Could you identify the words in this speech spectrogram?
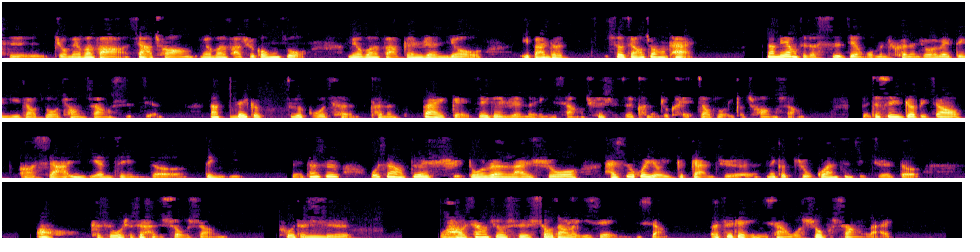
就没有办法下床，没有办法去工作，没有办法跟人有一般的社交状态。那那样子的事件，我们可能就会被定义叫做创伤事件。那这个这个过程可能带给这个人的影响，确实这可能就可以叫做一个创伤。对，这是一个比较呃狭义严谨的定义。对，但是我想对许多人来说，还是会有一个感觉，那个主观自己觉得。哦，可是我就是很受伤，或者是我好像就是受到了一些影响，而这个影响我说不上来，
